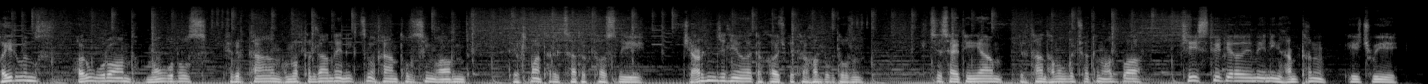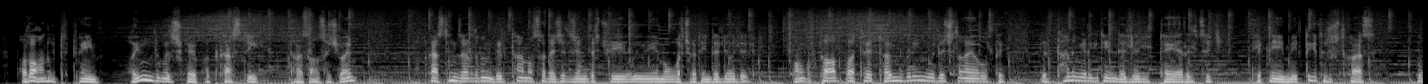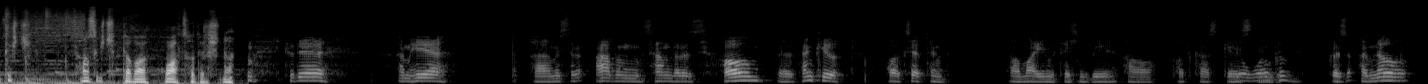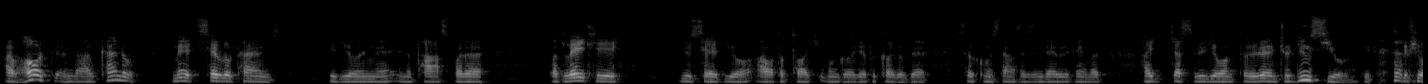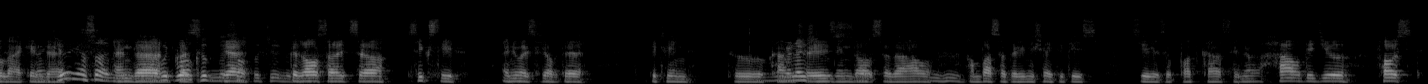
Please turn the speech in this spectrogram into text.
2023 онд Монгол улс Британи, Норвегианы нэгдсэн хаан тулсын хооронд дипломат харилцааг тоосны 60 жилийн тохиож буй холбогдуулна. Хичээ сайтын яам Британи хамгаалчдын холбоо Чи студиогийн хамтран HV 7 хоног төтмийн оюун дүгэршгүй подкастыг та сонсож байна. Подкастын зорилго нь Британи улсад ажиллаж амьдарч буй үеийн монголчуудын төлөөлөл, Монголтой холбоотой төвлөрийн үйл ажиллагаа явуулдаг Британи иргэдийн төлөөлөлтэй ярилцаж тэдний мэддэг төрслөхөөс үзэгч хуваалцахад. Today I'm here uh, Mr. Alan Sanders home. Uh, thank you for accepting uh, my invitation to be our podcast guest. You're welcome. Because I know I've heard and I've kind of met several times with you in the, in the past, but uh, but lately you said you're out of touch, Mongolia, because of the circumstances and everything. But I just really want to reintroduce you, if, if you like. And, Thank uh, you. Yes, I, and, uh, I would welcome this yeah, opportunity. Because also it's uh, 60th anniversary of the between two countries, and also our mm-hmm. ambassador initiated this series of podcasts. You know, how did you first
